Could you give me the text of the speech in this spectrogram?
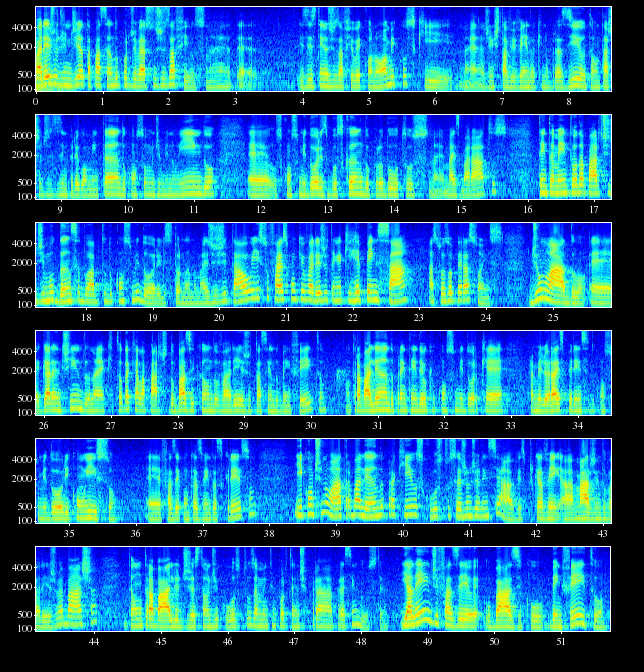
varejo hoje em dia está passando por diversos desafios. Né? É, existem os desafios econômicos que né, a gente está vivendo aqui no Brasil, então taxa de desemprego aumentando, consumo diminuindo, é, os consumidores buscando produtos né, mais baratos. Tem também toda a parte de mudança do hábito do consumidor, ele se tornando mais digital e isso faz com que o varejo tenha que repensar as suas operações. De um lado, é, garantindo né, que toda aquela parte do basicão do varejo está sendo bem feito, então, trabalhando para entender o que o consumidor quer, para melhorar a experiência do consumidor e, com isso, é, fazer com que as vendas cresçam e continuar trabalhando para que os custos sejam gerenciáveis, porque a, a margem do varejo é baixa então, um trabalho de gestão de custos é muito importante para essa indústria. E além de fazer o básico bem feito,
